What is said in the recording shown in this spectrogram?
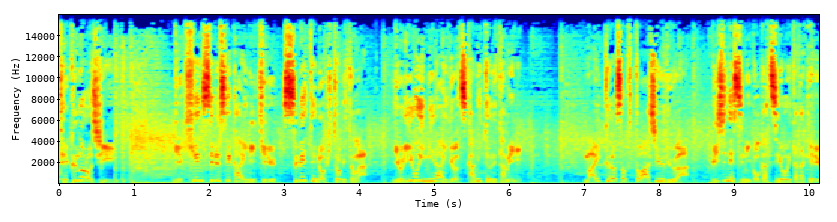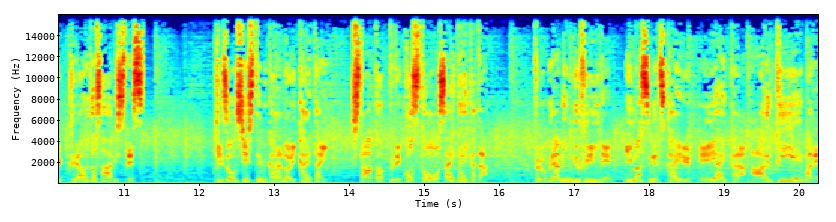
テクノロジー。激変する世界に生きる全ての人々がより良い未来をつかみ取るためにマイクロソフト Azure はビジネスにご活用いただけるクラウドサービスです。既存システムから乗り換えたいスタートアップでコストを抑えたい方プログラミングフリーで今すぐ使える AI から RPA まで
